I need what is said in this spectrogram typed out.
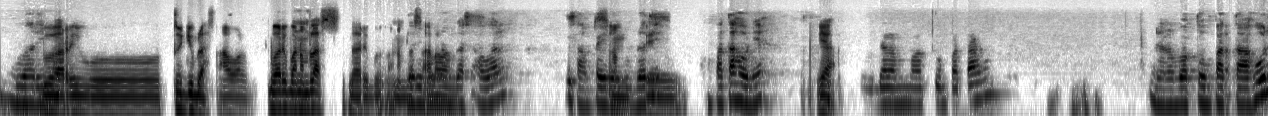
2000, 2017 awal 2016 2016 awal 2016 awal sampai, sampai berarti 4 tahun ya. Dalam waktu empat tahun. Dalam waktu 4 tahun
